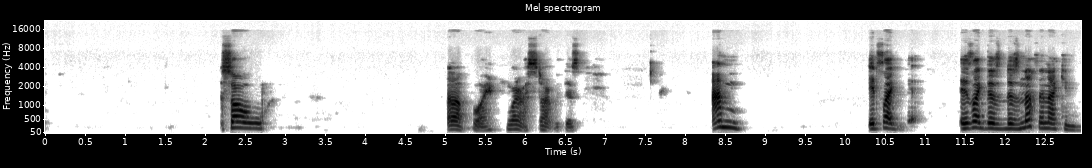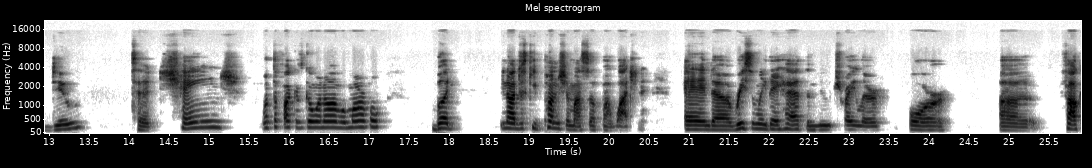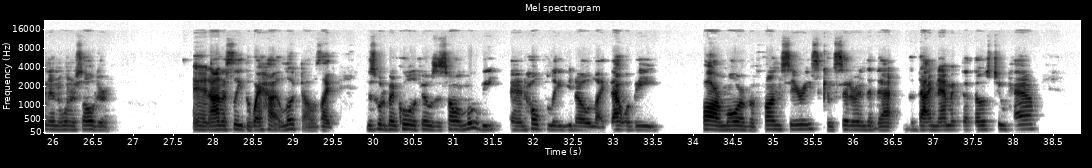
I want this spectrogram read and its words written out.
so, oh boy, where do I start with this? I'm. It's like, it's like there's there's nothing I can do to change what the fuck is going on with Marvel, but you know I just keep punishing myself by watching it. And uh, recently they had the new trailer for uh, Falcon and the Winter Soldier, and honestly, the way how it looked, I was like, this would have been cool if it was its own movie, and hopefully, you know, like that would be far more of a fun series considering the that the dynamic that those two have.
